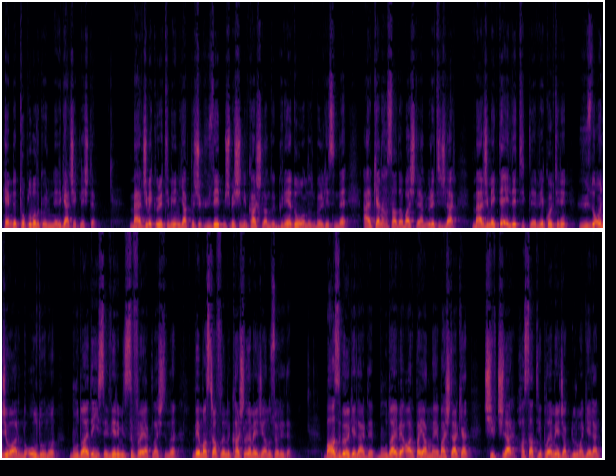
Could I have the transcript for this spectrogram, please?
hem de toplu balık ölümleri gerçekleşti. Mercimek üretiminin yaklaşık %75'inin karşılandığı Güneydoğu Anadolu bölgesinde erken hasada başlayan üreticiler mercimekte elde ettikleri rekoltenin %10 civarında olduğunu, buğdayda ise verimin sıfıra yaklaştığını ve masraflarını karşılayamayacağını söyledi. Bazı bölgelerde buğday ve arpa yanmaya başlarken çiftçiler hasat yapılamayacak duruma gelen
